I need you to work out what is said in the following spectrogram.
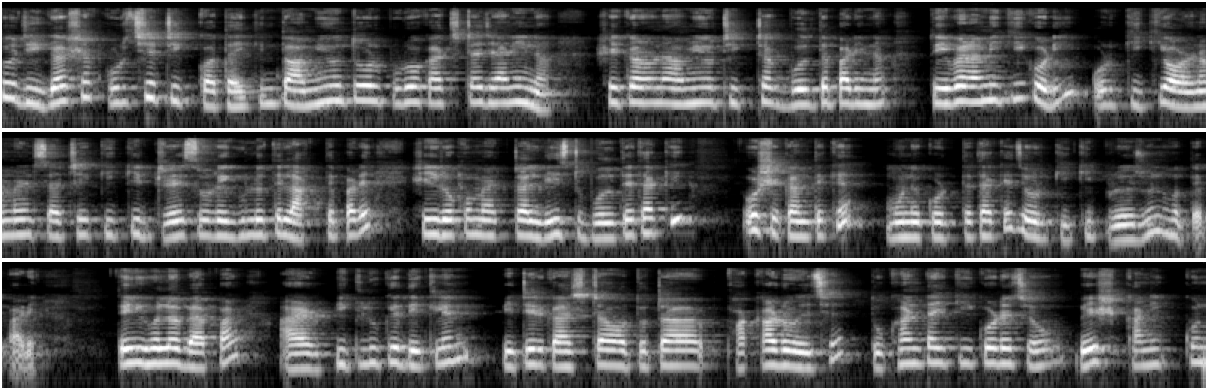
তো জিজ্ঞাসা করছে ঠিক কথাই, কিন্তু আমিও তো ওর পুরো কাজটা জানি না। সেই কারণে আমিও ঠিকঠাক বলতে পারি না। তো এবার আমি কি করি? ওর কী কী অর্নামেন্টস আছে, কী কী ড্রেস ওর এগুলোতে লাগতে পারে, সেই রকম একটা লিস্ট বলতে থাকি। ও সেখান থেকে মনে করতে থাকে যে ওর কী কী প্রয়োজন হতে পারে। তো এই হলো ব্যাপার। আর পিকলুকে দেখলেন, পেটের কাজটা অতটা ফাঁকা রয়েছে। তো ওখানটায় কী করেছে ও? বেশ খানিকক্ষণ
